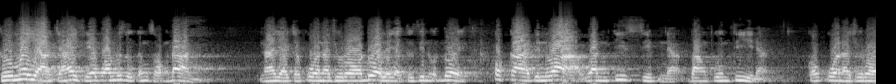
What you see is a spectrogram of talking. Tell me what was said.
คือไม่อยากจะให้เสียความรู้สึกทั้งสองด้านนะอยากจะกลัวนาชูรอด้วยและอยากถือสินอดด้วย ก็กลายเป็นว่าวันที่สิบเนี่ยบางพื้นที่เนี่ยก็กลัวนาชูรอ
